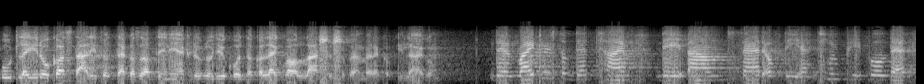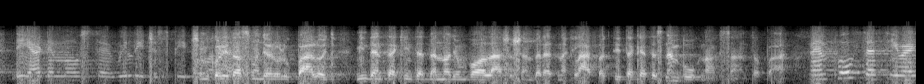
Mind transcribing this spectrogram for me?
útleírók azt állították az aténiekről, hogy ők voltak a legvallásosabb emberek a világon. The writers of that time, they um, said of the Athene people that they are the most uh, religious És people. amikor on itt azt mondja róluk Pál, hogy minden tekintetben nagyon vallásos embereknek látlak titeket, ez nem bóknak szánta Pál. When Paul says here, I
